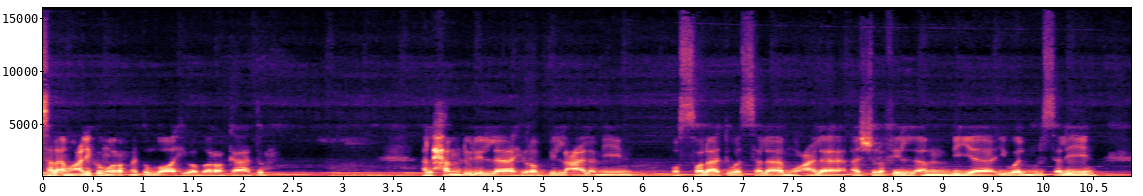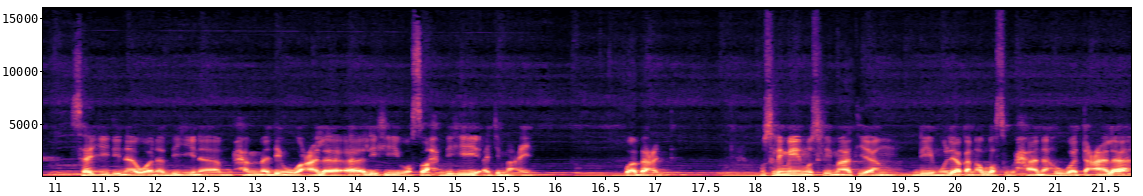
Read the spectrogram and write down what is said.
Assalamualaikum warahmatullahi wabarakatuh. Alhamdulillahi rabbil alamin wassalatu wassalamu ala asyrafil anbiya'i wal mursalin sayyidina wa nabiyyina Muhammadin wa ala alihi wa sahbihi ajma'in. Wa ba'd. Muslimin muslimat yang dimuliakan Allah Subhanahu wa taala.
